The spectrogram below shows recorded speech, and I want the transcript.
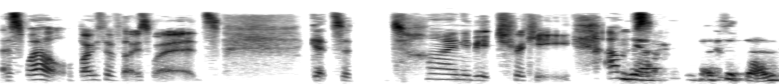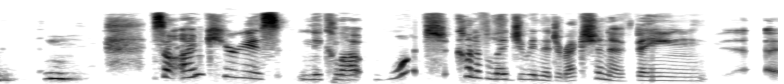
as well, both of those words gets a tiny bit tricky. Um, yeah, so, yes, it does. So I'm curious, Nicola, what kind of led you in the direction of being, uh,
